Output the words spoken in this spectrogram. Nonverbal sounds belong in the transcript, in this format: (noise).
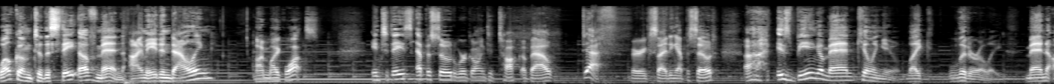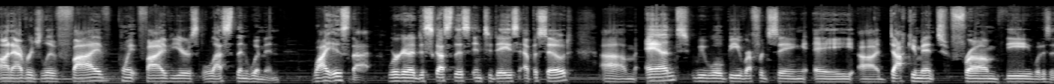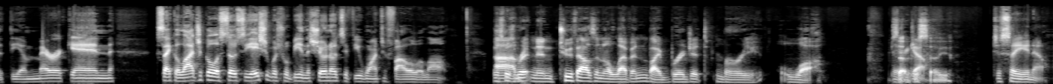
Welcome to the State of Men. I'm Aydian Dowling. I'm Mike Watts. In today's episode, we're going to talk about death. Very exciting episode. Uh, is being a man killing you? Like, literally. Men on average live 5.5 years less than women. Why is that? We're going to discuss this in today's episode. Um, and we will be referencing a uh, document from the, what is it, the American Psychological Association, which will be in the show notes if you want to follow along. This was um, written in 2011 by Bridget Murray Law. So just go. so you, just so you know.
